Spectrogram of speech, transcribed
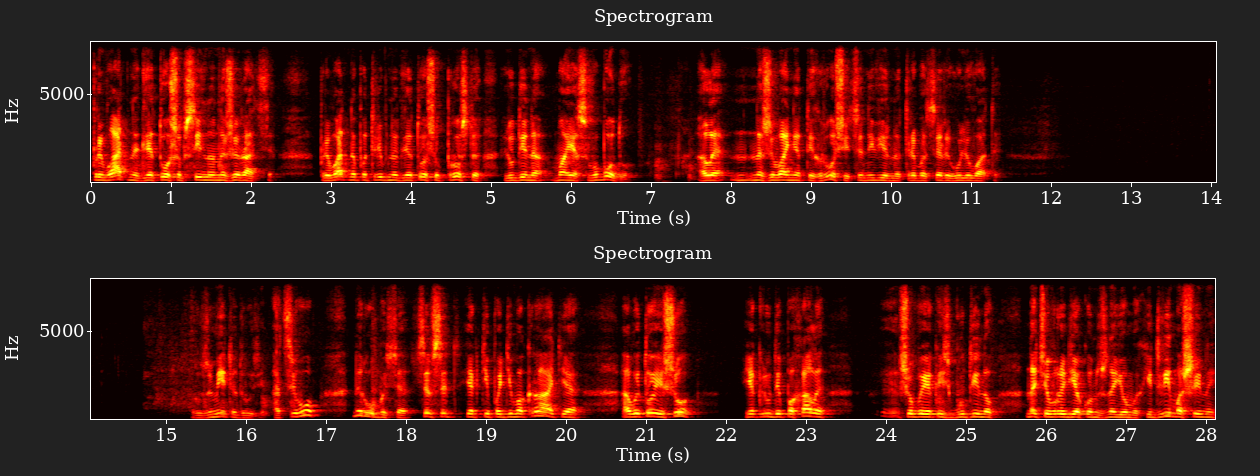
приватне для того, щоб сильно нажиратися. Приватне потрібно для того, щоб просто людина має свободу. Але наживання тих грошей це невірно, треба це регулювати. Розумієте, друзі? А цього не робиться. Це все як типу демократія. А ви то і що? Як люди пахали, е, щоб якийсь будинок, наче вроді як знайомих, і дві машини,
